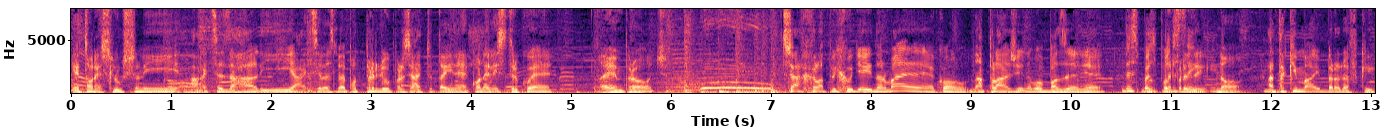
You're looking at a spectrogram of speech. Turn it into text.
je to neslušný a ať se zahalí a ať si vezme pod prdu, protože ať to tady jako nevystrkuje. Nevím proč. Třeba chlapi chodí normálně jako na pláži nebo v bazéně. Bez podprdy. podprsenky. No. A taky mají bradavky.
